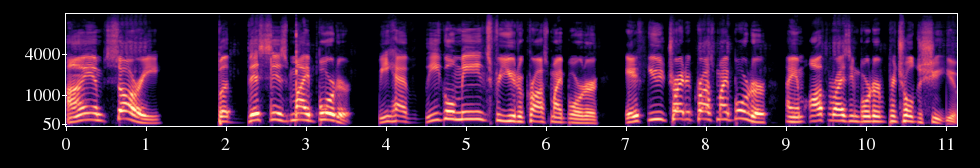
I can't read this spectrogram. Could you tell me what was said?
I am sorry, but this is my border. We have legal means for you to cross my border. If you try to cross my border, I am authorizing Border Patrol to shoot you.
